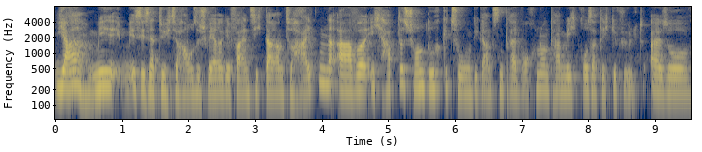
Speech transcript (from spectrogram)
Ja, mir es ist natürlich zu Hause schwerer gefallen, sich daran zu halten, aber ich habe das schon durchgezogen die ganzen drei Wochen und habe mich großartig gefühlt. Also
